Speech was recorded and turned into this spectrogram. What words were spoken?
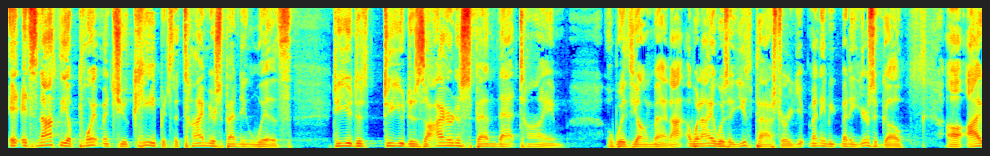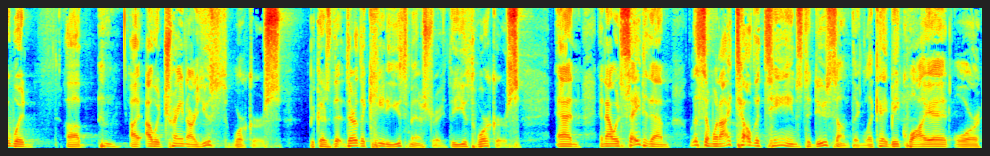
It, it's not the appointments you keep. It's the time you're spending with. Do you, do you desire to spend that time with young men? I, when I was a youth pastor many, many years ago, uh, I would, uh, I, I would train our youth workers because they're the key to youth ministry, the youth workers. And, and I would say to them, listen, when I tell the teens to do something, like, hey, be quiet, or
